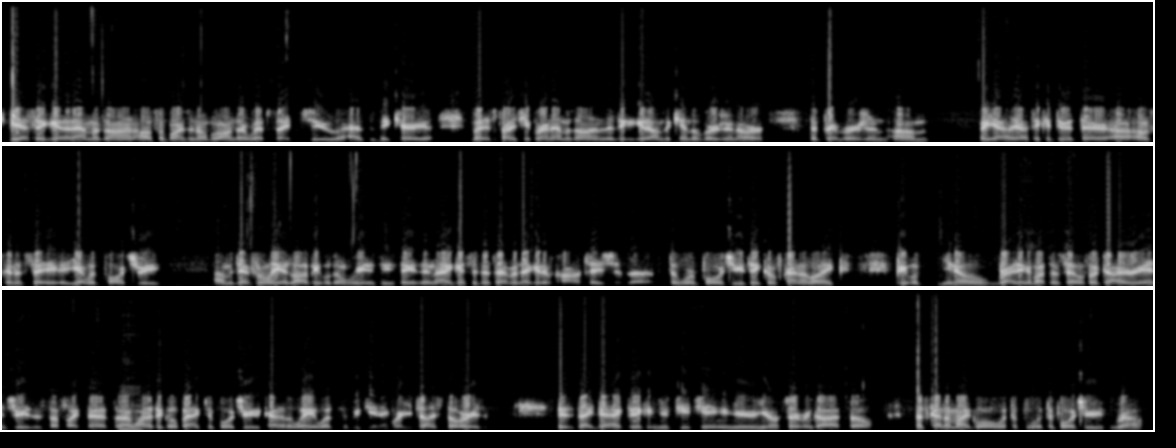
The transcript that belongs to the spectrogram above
Yes, they get it at Amazon. Also, Barnes and Noble on their website too has the they carry it, but it's probably cheaper on Amazon. than They could get it on the Kindle version or the print version. Um, but yeah, yeah, they could do it there. Uh, I was gonna say, yeah, with poetry, um, definitely a lot of people don't read it these days, and I guess it does have a negative connotation. The the word poetry, you think of kind of like people, you know, writing about themselves or diary entries and stuff like that. So I wanted to go back to poetry, kind of the way it was in the beginning, where you're telling stories, is didactic, and you're teaching, and you're, you know, serving God. So that's kind of my goal with the with the poetry route.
